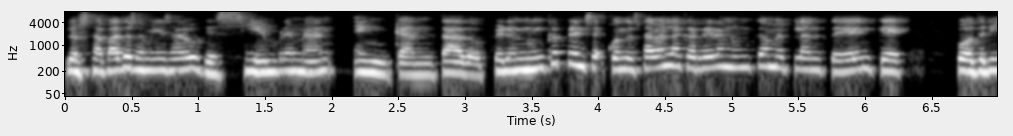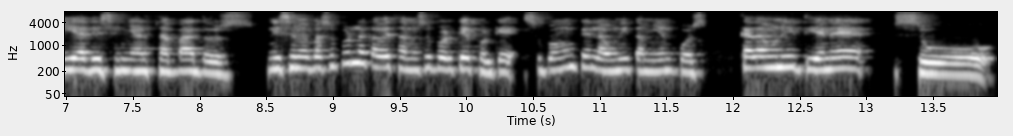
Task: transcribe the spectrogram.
los zapatos a mí es algo que siempre me han encantado, pero nunca pensé, cuando estaba en la carrera nunca me planteé en que podría diseñar zapatos, ni se me pasó por la cabeza, no sé por qué, porque supongo que en la uni también, pues cada uni tiene su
